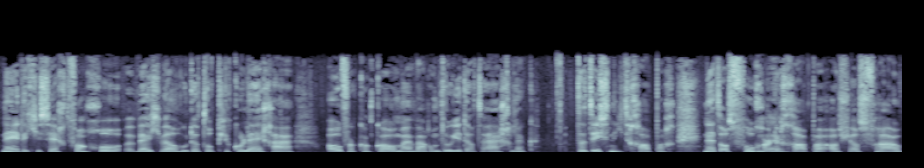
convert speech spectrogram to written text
Nee, dat je zegt van, goh, weet je wel hoe dat op je collega over kan komen en waarom doe je dat eigenlijk? Dat is niet grappig. Net als vroeger nee. de grappen als je als vrouw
